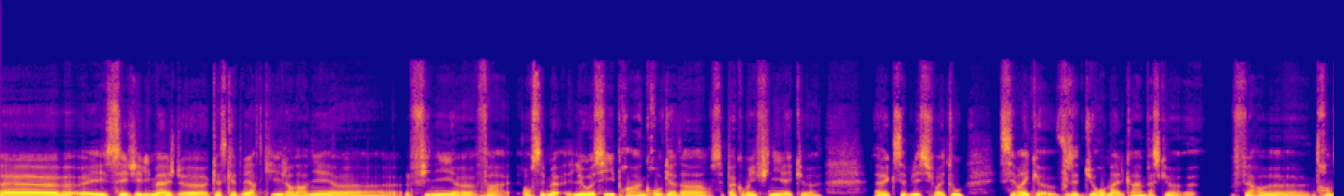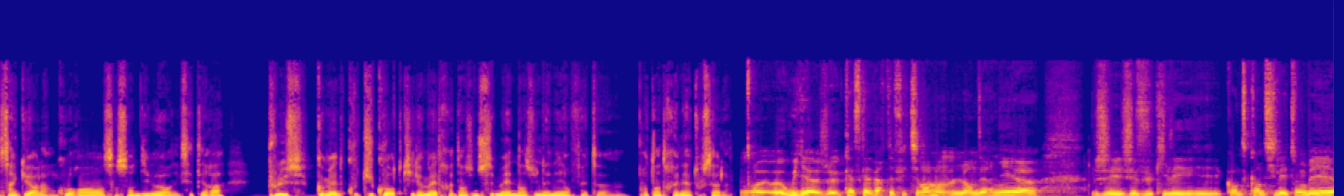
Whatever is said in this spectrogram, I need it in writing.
Euh, et c'est, j'ai l'image de Cascade Verte qui l'an dernier euh, finit. Euh, enfin, on sait, Léo aussi, il prend un gros gadin. On sait pas comment il finit avec euh, avec ses blessures et tout. C'est vrai que vous êtes dur au mal quand même parce que faire 35 heures là en courant, 170 bornes, etc. plus combien de tu cours de kilomètres dans une semaine, dans une année en fait, pour t'entraîner à tout ça là? Oui, je, cascade verte effectivement l'an dernier, j'ai vu qu'il est quand quand il est tombé,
